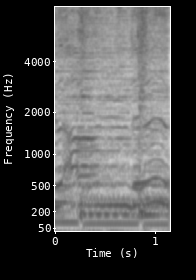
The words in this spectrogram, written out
On the.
